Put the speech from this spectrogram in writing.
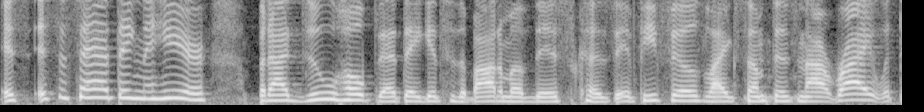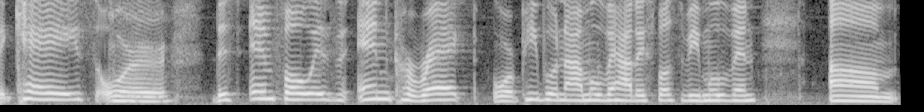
it's it's a sad thing to hear. But I do hope that they get to the bottom of this because if he feels like something's not right with the case or this info is incorrect or people not moving how they're supposed to be moving, um,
